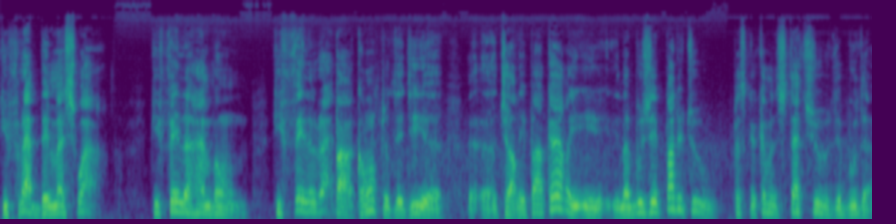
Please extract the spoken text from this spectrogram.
qui frappe des mâchoires, qui fait le hambone, qui fait le rap. Par contre, j'ai dit, euh, euh, euh, Charlie Parker, il, il- il n'a bougé pas du tout, parce que comme une statue de Bouddha.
